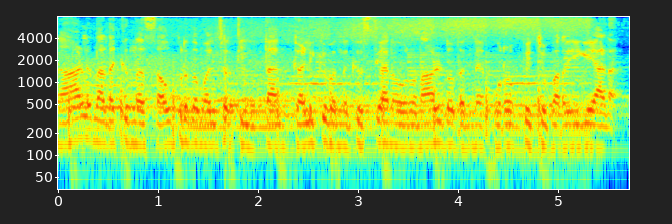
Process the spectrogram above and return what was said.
നാളെ നടക്കുന്ന സൗഹൃദ മത്സരത്തിൽ താൻ കളിക്കുമെന്ന് ക്രിസ്ത്യാനോ റൊണാൾഡോ തന്നെ ഉറപ്പിച്ചു പറയുകയാണ്.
